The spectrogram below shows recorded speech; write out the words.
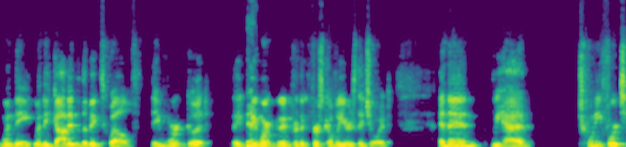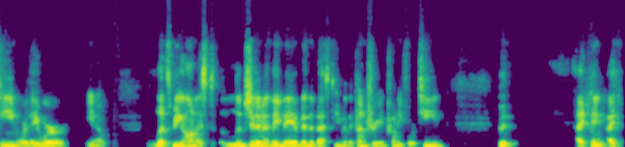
when they when they got into the Big Twelve, they weren't good. They they weren't good for the first couple of years they joined, and then we had 2014 where they were you know, let's be honest, legitimately may have been the best team in the country in 2014. But I think I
